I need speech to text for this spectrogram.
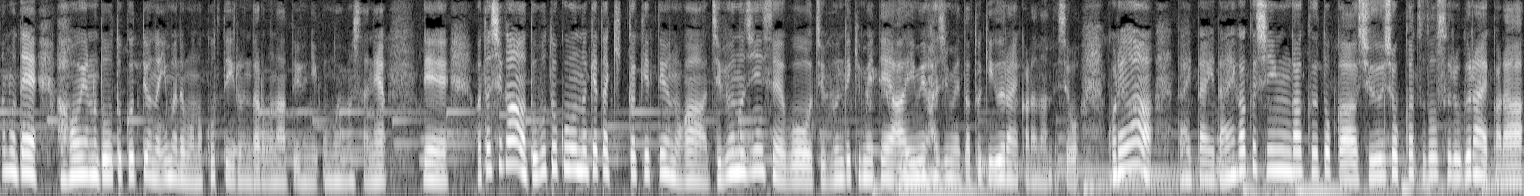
なので母親の道徳っていうのは今でも残っているんだろうなというふうに思いましたね。で私が道徳を抜けたきっかけっていうのが自分の人生を自分で決めて歩み始めた時ぐらいからなんですよ。これがだいたい大学進学とか就職活動するぐらいから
